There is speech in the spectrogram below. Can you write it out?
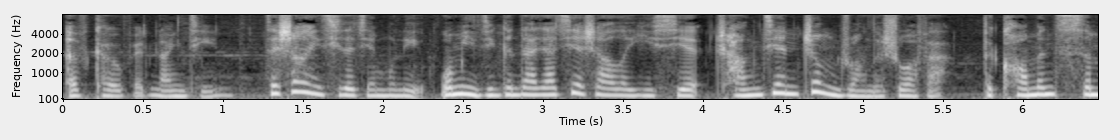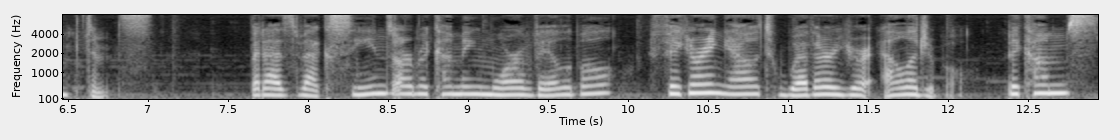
of COVID-19。在上一期的节目里，我们已经跟大家介绍了一些常见症状的说法，the common symptoms。But as vaccines are becoming more available, figuring out whether you're eligible becomes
